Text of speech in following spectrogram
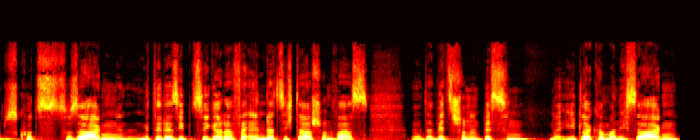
um das kurz zu sagen, Mitte der 70er, da verändert sich da schon was. Äh, da wird's schon ein bisschen, na edler kann man nicht sagen,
